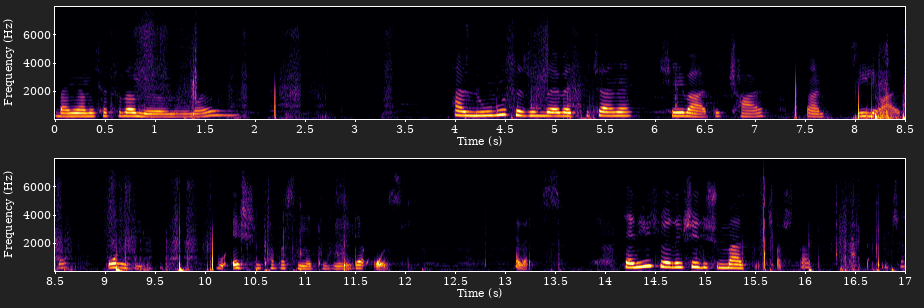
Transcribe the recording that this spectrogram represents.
Ben yanlış hatırlamıyorum umarım. Ha Lu'nun sezonunda evet bir tane şey vardı. Charles. Yani zil vardı. O zil. Bu eşin kafasındaki zil de o zil. Evet. Yani hiç böyle bir şey düşünmezdim baştan. Bence.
